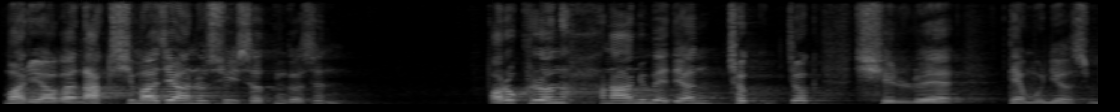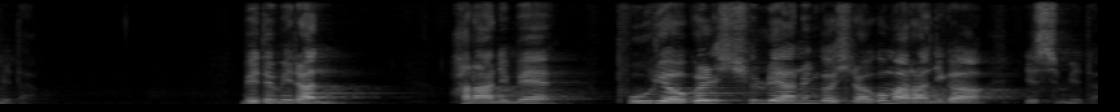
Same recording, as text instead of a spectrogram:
마리아가 낙심하지 않을 수 있었던 것은 바로 그런 하나님에 대한 적극적 신뢰 때문이었습니다. 믿음이란 하나님의 부력을 신뢰하는 것이라고 말하니가 있습니다.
